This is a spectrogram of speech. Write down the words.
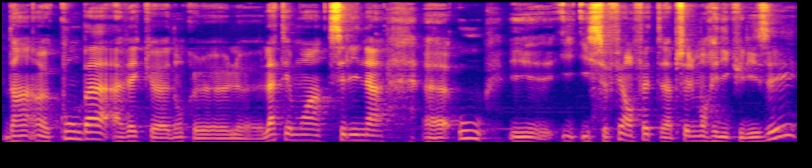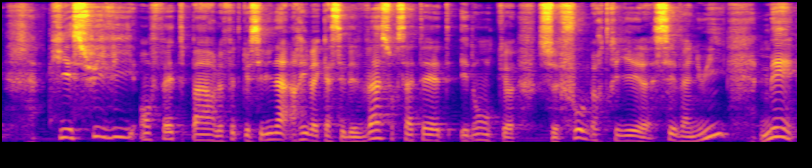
d'un euh, combat avec euh, donc la témoin Selina, où il, se fait en fait absolument ridiculiser, qui est suivi en fait par le fait que Selina arrive à casser des vases sur sa tête et donc ce faux meurtrier s'évanouit, mais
